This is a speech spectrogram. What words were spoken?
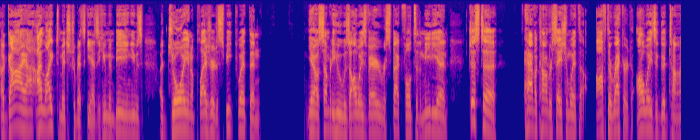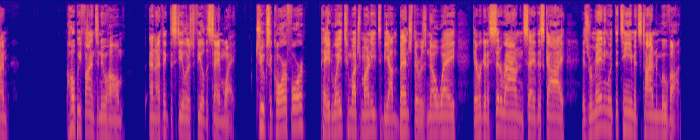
a guy, I, I liked Mitch Trubisky as a human being. He was a joy and a pleasure to speak with. And, you know, somebody who was always very respectful to the media and just to have a conversation with off the record. Always a good time. Hope he finds a new home. And I think the Steelers feel the same way. Chuks Okorafor paid way too much money to be on the bench. There was no way they were going to sit around and say, this guy is remaining with the team. It's time to move on.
